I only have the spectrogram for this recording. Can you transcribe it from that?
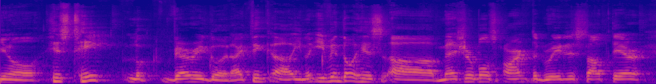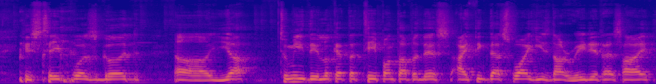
you know, his tape looked very good. I think uh, you know, even though his measurables aren't the greatest out there, his tape was good. Uh, yeah, to me, they look at the tape on top of this. I think that's why he's not rated as high.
